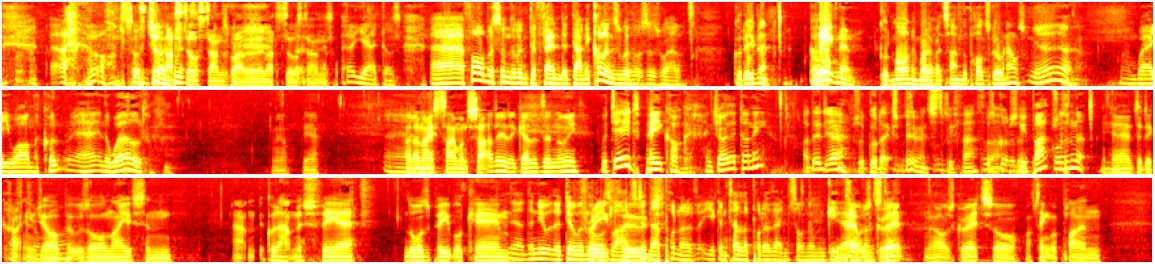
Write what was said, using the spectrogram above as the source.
Uh, also Still, that joining still stands, by the way. That still stands. Uh, yeah, it does. Uh, former Sunderland defender Danny Collins with us as well. Good evening. Good Or evening. Good morning, whatever time the pod's going out. Yeah. And where you are in the country, uh, in the world. Well, yeah. Um, Had a nice time on Saturday together, didn't we? We did. Peacock. Enjoy that, Danny? I did, yeah. It was a good experience, to be fair. It was good to be back, wasn't it? Yeah, did a cracking job. It was all nice and at- good atmosphere. Loads of people came. Yeah, they knew what they're doing, Free those lads, food. didn't they? Putting a, you can tell they put events on and gigs Yeah, it was and great. stuff. That was great. So I think we're planning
